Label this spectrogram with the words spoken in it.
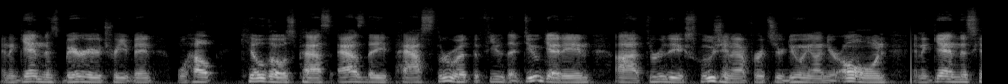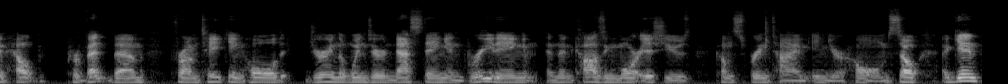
And again, this barrier treatment will help kill those pests as they pass through it, the few that do get in, uh, through the exclusion efforts you're doing on your own. And again, this can help prevent them from taking hold during the winter, nesting and breeding, and then causing more issues come springtime in your home. So again,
